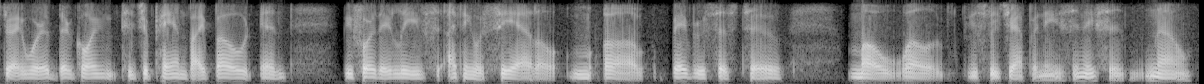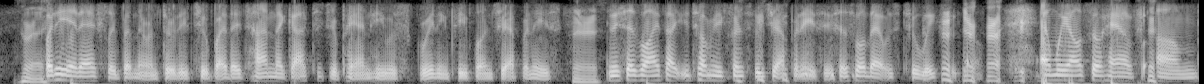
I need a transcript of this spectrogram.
story where they're going to Japan by boat, and before they leave, I think it was Seattle. Uh, Babe Ruth says to Moe, "Well, do you speak Japanese?" And he said, "No." right. But he had actually been there in 32. By the time they got to Japan, he was greeting people in Japanese. Right. And he says, Well, I thought you told me you couldn't speak Japanese. He says, Well, that was two weeks ago. Right. And we also have um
